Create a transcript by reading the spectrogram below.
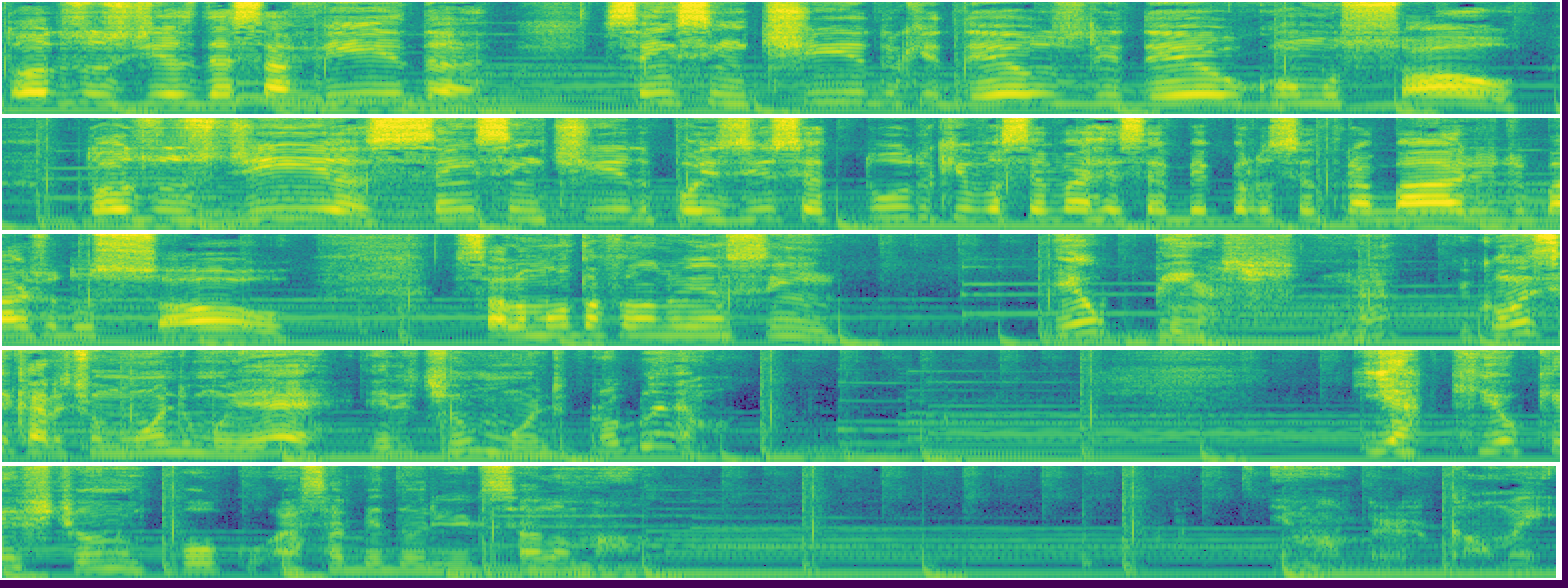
Todos os dias dessa vida, sem sentido que Deus lhe deu como o sol todos os dias, sem sentido, pois isso é tudo que você vai receber pelo seu trabalho debaixo do sol. Salomão está falando bem assim. Eu penso? E como esse cara tinha um monte de mulher, ele tinha um monte de problema. E aqui eu questiono um pouco a sabedoria de Salomão. Irmão, calma aí,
